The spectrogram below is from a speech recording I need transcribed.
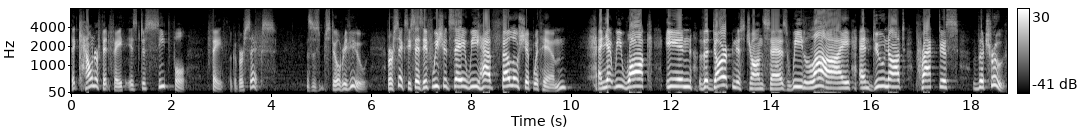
that counterfeit faith is deceitful faith. Look at verse 6. This is still review. Verse 6, he says, If we should say we have fellowship with him, and yet we walk in the darkness, John says, we lie and do not practice the truth.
